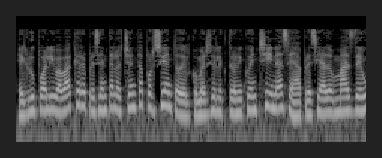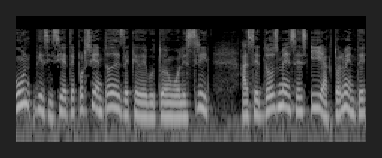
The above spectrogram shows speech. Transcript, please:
El grupo Alibaba, que representa el 80% del comercio electrónico en China, se ha apreciado más de un 17% desde que debutó en Wall Street hace dos meses y actualmente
